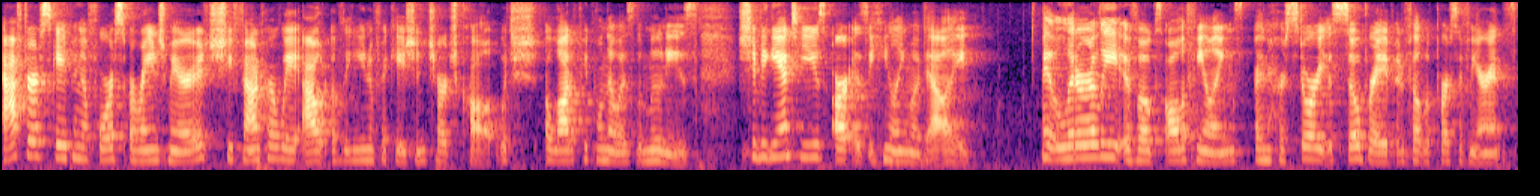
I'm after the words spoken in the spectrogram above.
After escaping a forced arranged marriage, she found her way out of the Unification Church cult, which a lot of people know as the Moonies. She began to use art as a healing modality. It literally evokes all the feelings, and her story is so brave and filled with perseverance.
